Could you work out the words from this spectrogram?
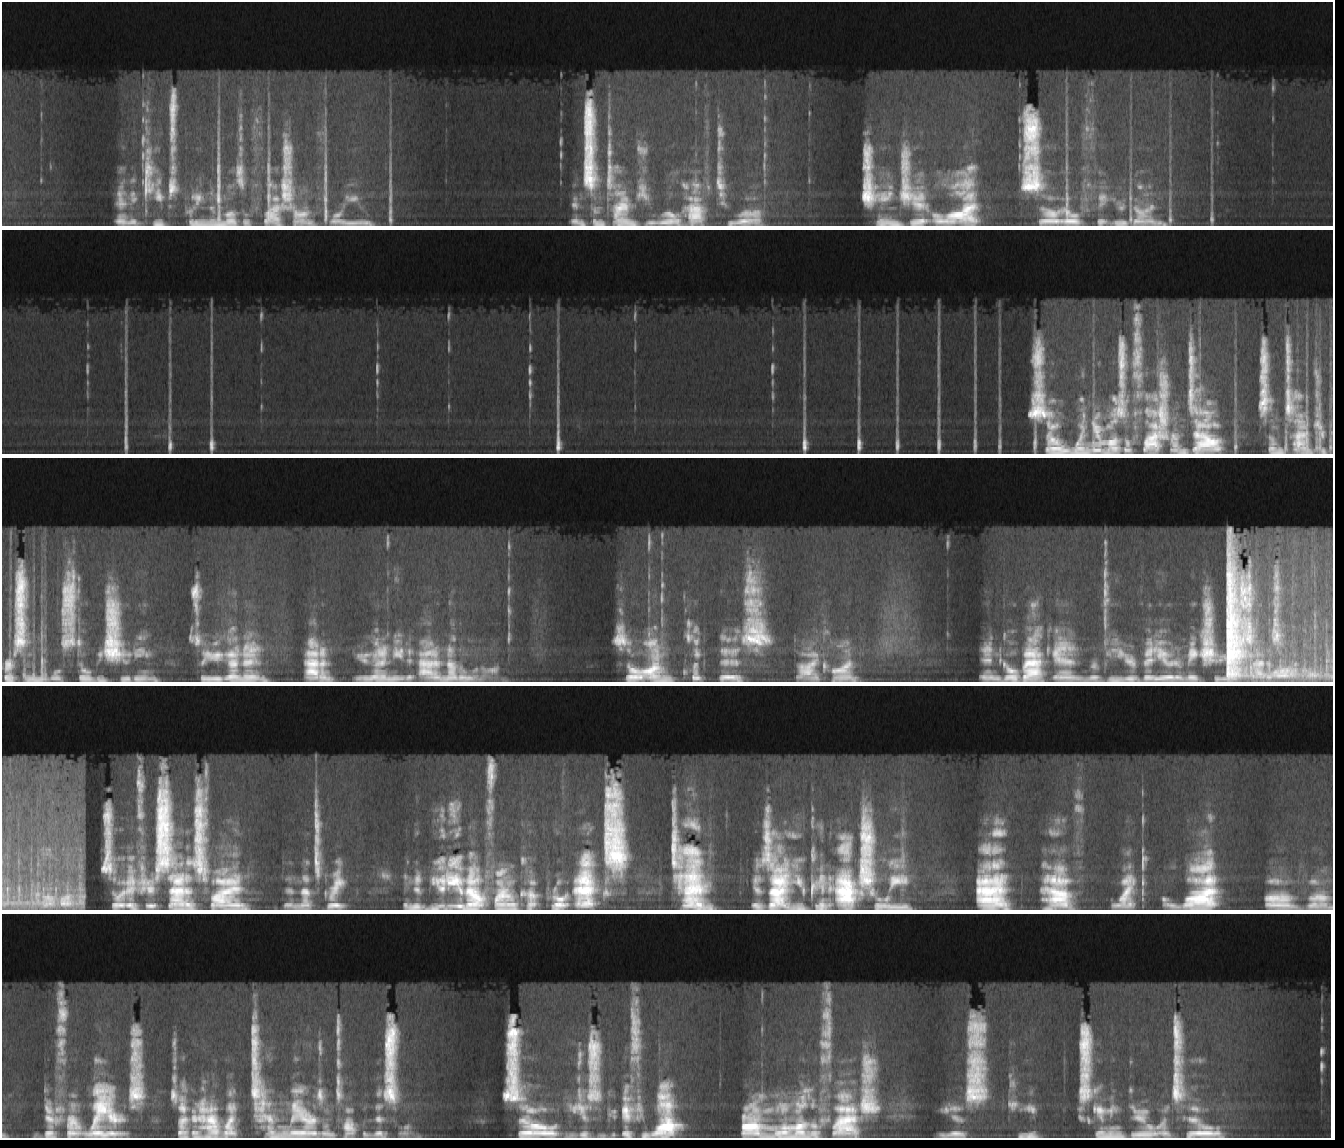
and it keeps putting the muzzle flash on for you. And sometimes you will have to uh, change it a lot so it will fit your gun. So when your muzzle flash runs out, sometimes your person will still be shooting, so you're gonna add an, you're going to need to add another one on. So unclick this, the icon, and go back and review your video to make sure you're satisfied. So if you're satisfied, then that's great. And the beauty about Final Cut Pro X 10 is that you can actually add have like a lot of um, different layers. So I could have like 10 layers on top of this one. So you just, if you want um, more muzzle flash, you just keep skimming through until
